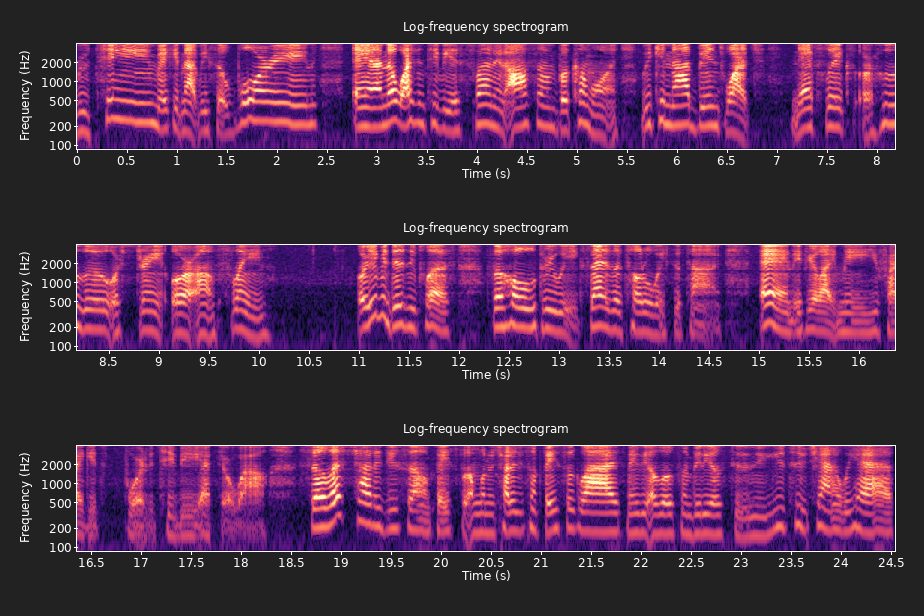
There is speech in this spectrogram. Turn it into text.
routine, make it not be so boring. And I know watching TV is fun and awesome, but come on, we cannot binge watch Netflix or Hulu or Stream or um, Sling or even Disney Plus the whole three weeks. That is a total waste of time. And if you're like me, you probably get bored of TV after a while. So let's try to do some Facebook. I'm going to try to do some Facebook Lives, maybe upload some videos to the new YouTube channel we have.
